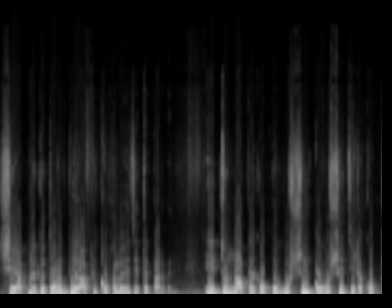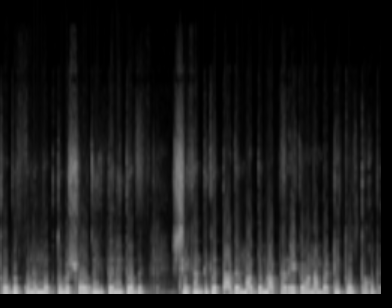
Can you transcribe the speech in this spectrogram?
সে আপনাকে তলব দিয়ে আপনি কপাল হয়ে যেতে পারবেন। এর জন্য আপনাকে অবশ্যই অবশ্যই যেটা করতে হবে, কোনো বক্তব্যের সহযোগিতা নিতে হবে। সেখান থেকে তাদের মাধ্যমে আপনার একামা নাম্বারটি তুলতে হবে।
